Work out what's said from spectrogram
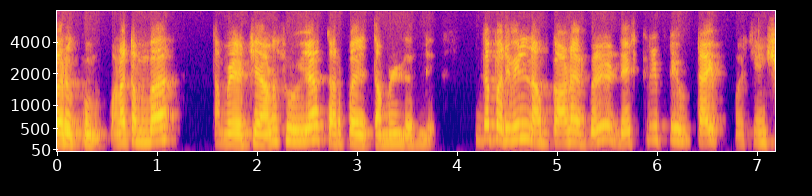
இருக்கும் வணக்கம்ப தமிழச்சி அனுசூயா கற்பது தமிழிலிருந்து. இந்த பதிவில் நாம் காண இருப்பது டெஸ்கிரிப்டிவ் டைப் கொஸ்டின்ஸ்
